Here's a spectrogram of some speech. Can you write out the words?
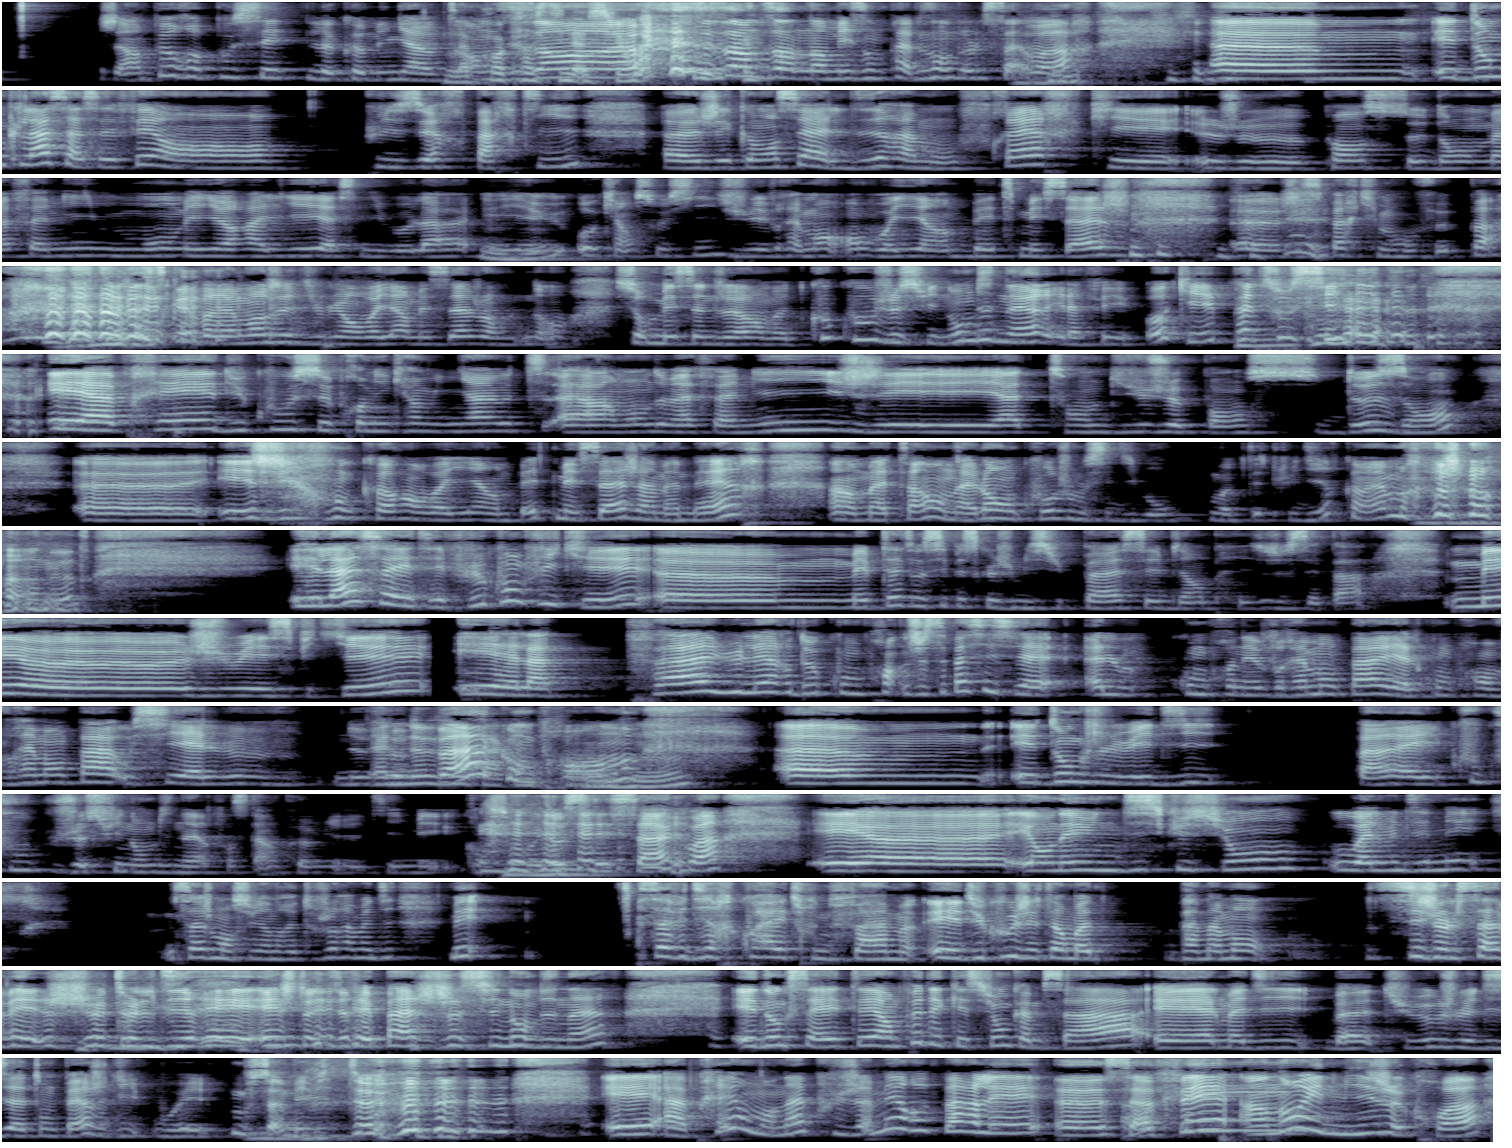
j'ai un peu repoussé le coming out La en disant, euh, en disant non mais ils ont pas besoin de le savoir. euh, et donc là ça s'est fait en plusieurs parties. Euh, j'ai commencé à le dire à mon frère, qui est, je pense, dans ma famille, mon meilleur allié à ce niveau-là, et il n'y a mhm. eu aucun souci. Je lui ai vraiment envoyé un bête message. euh, J'espère qu'il m'en veut pas, parce que vraiment, j'ai dû lui envoyer un message en, non, sur Messenger en mode coucou, je suis non binaire. Il a fait ok, pas de souci. et après, du coup, ce premier coming out à un membre de ma famille, j'ai attendu, je pense, deux ans. Euh, et j'ai encore envoyé un bête message à ma mère un matin en allant en cours. Je me suis dit, bon, on va peut-être lui dire quand même un jour ou un autre. Et là, ça a été plus compliqué, euh, mais peut-être aussi parce que je m'y suis pas assez bien prise, je sais pas. Mais euh, je lui ai expliqué et elle a pas eu l'air de comprendre. Je sais pas si c'est elle comprenait vraiment pas et elle comprend vraiment pas ou si elle ne veut, pas, comprendre. Euh, et donc je lui ai dit pareil, coucou, je suis non-binaire. Enfin, c'était un peu mieux dit, mais grosso modo, c'était ça, quoi. Et, euh, et on a eu une discussion où elle me dit, mais, ça, je m'en souviendrai toujours, elle m'a dit, mais, ça veut dire quoi être une femme? Et du coup, j'étais en mode, bah, maman, si je le savais, je te le dirais et je te dirais pas je suis non binaire. Et donc ça a été un peu des questions comme ça et elle m'a dit bah tu veux que je le dise à ton père? J'ai dit oui, ça m'évite de. et après on n'en a plus jamais reparlé. Euh, ça fait un an et demi je crois.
